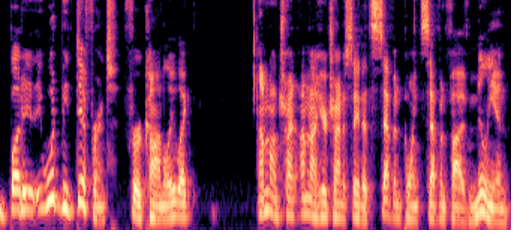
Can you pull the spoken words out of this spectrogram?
But it, it would be different for Connelly. Like, I'm not trying. I'm not here trying to say that 7.75 million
